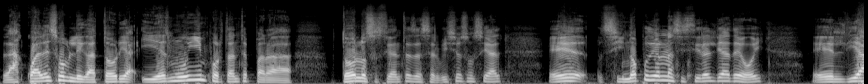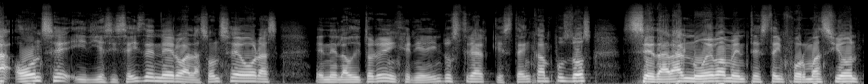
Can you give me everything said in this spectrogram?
la cual es obligatoria y es muy importante para todos los estudiantes de servicio social, eh, si no pudieron asistir el día de hoy, el día 11 y 16 de enero a las 11 horas en el Auditorio de Ingeniería Industrial que está en Campus 2 se dará nuevamente esta información.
